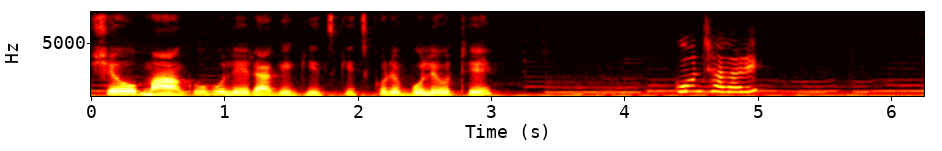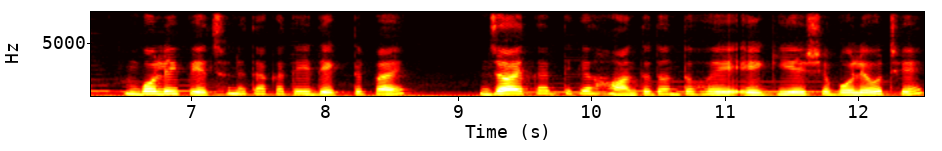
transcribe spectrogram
সেও মা গো বলে রাগে গিজগিজ করে বলে ওঠে কোন ছাড়ারে বলেই পেছনে তাকাতেই দেখতে পায় জয় তার দিকে হন্তদন্ত হয়ে এগিয়ে এসে বলে ওঠে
